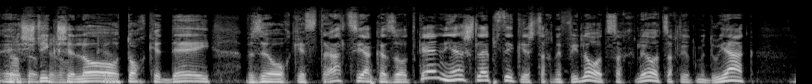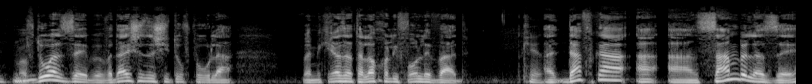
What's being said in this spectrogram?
השטיק שלו, שלו כן. תוך כדי, וזה אורכסטרציה כזאת. כן, יש סלפסטיק, יש צריך נפילות, צריך להיות, צריך להיות מדויק. הם עבדו על זה, בוודאי שזה שיתוף פעולה. במקרה הזה אתה לא יכול לפעול לבד. כן. דווקא האנסמבל הזה,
